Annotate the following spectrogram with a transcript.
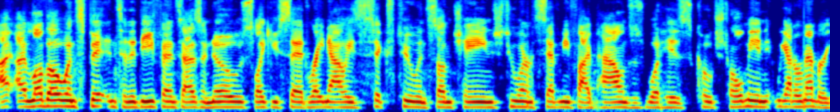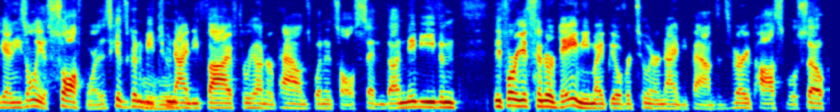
I, I, love Owen's fit into the defense as a nose. Like you said, right now he's 6'2 and some change, 275 pounds is what his coach told me. And we got to remember again, he's only a sophomore. This kid's going to be mm-hmm. 295, 300 pounds when it's all said and done. Maybe even before he gets to Notre Dame, he might be over 290 pounds. It's very possible. So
